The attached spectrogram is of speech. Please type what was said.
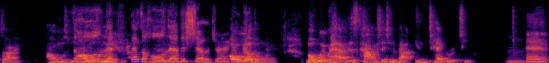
Sorry. I almost, a almost whole went no- that's a whole nother show, Dre. whole other one. But we were having this conversation about integrity. Mm. And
